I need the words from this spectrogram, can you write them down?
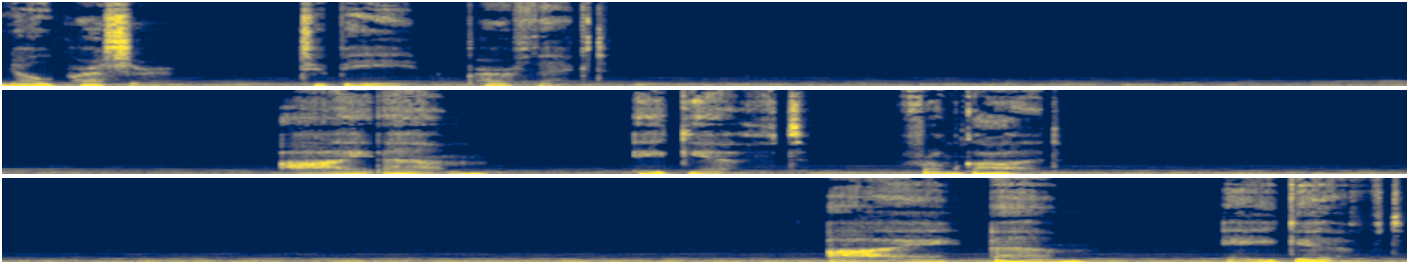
no pressure to be perfect. I am a gift from God. I am a gift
